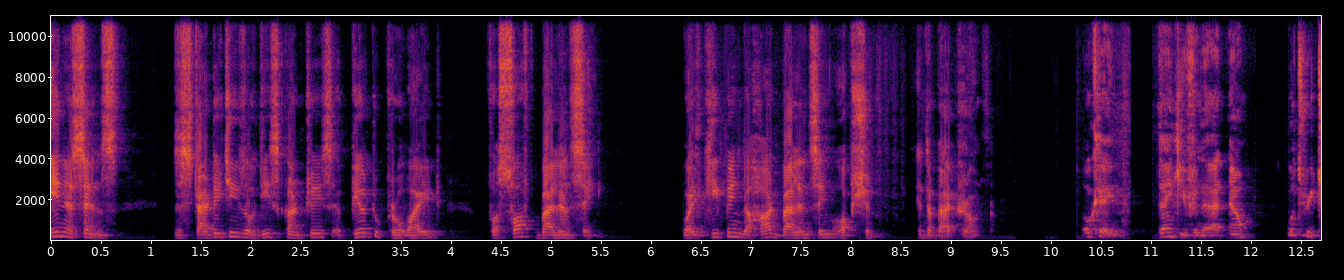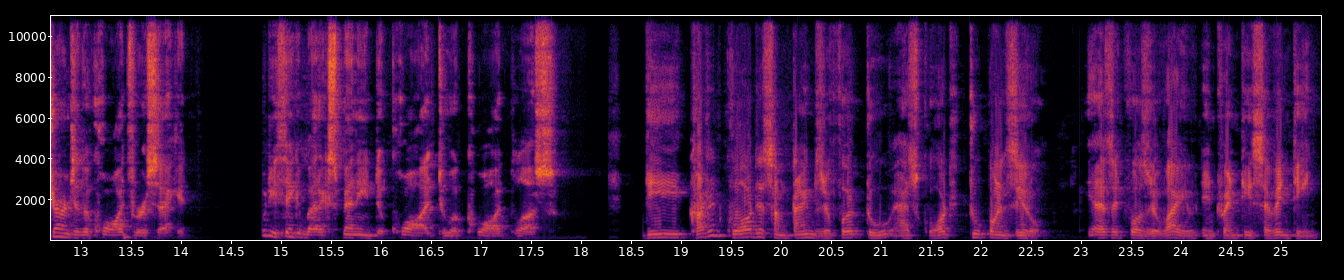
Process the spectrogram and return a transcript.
In essence, the strategies of these countries appear to provide for soft balancing while keeping the hard balancing option in the background. Okay, thank you for that. Now, let's return to the Quad for a second. What do you think about expanding the Quad to a Quad Plus? The current Quad is sometimes referred to as Quad 2.0, as it was revived in 2017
